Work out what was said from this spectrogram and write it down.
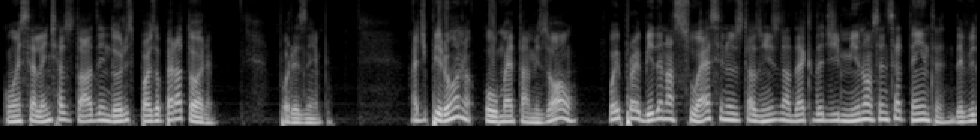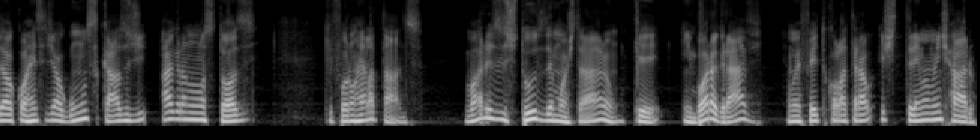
com excelentes resultados em dores pós-operatória, por exemplo. A dipirona, ou metamizol, foi proibida na Suécia e nos Estados Unidos na década de 1970, devido à ocorrência de alguns casos de agranulocitose que foram relatados. Vários estudos demonstraram que, embora grave, é um efeito colateral extremamente raro,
